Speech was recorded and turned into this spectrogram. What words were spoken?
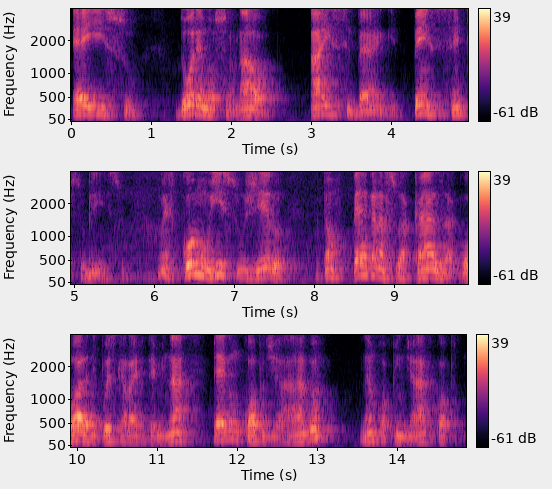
É isso. Dor emocional, iceberg. Pense sempre sobre isso. Mas como isso, o gelo. Então, pega na sua casa agora, depois que a live terminar, Pega um copo de água, né, um copinho de água, um copo,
